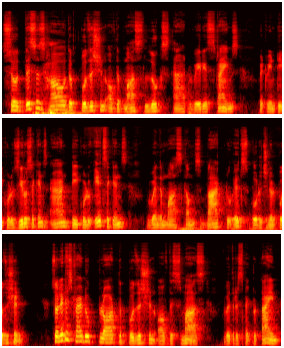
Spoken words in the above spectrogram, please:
So this is how the position of the mass looks at various times between t equal to 0 seconds and t equal to 8 seconds when the mass comes back to its original position. So let us try to plot the position of this mass with respect to time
